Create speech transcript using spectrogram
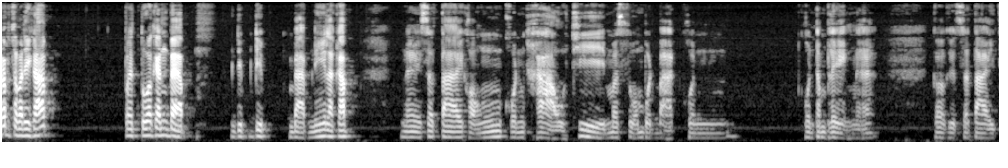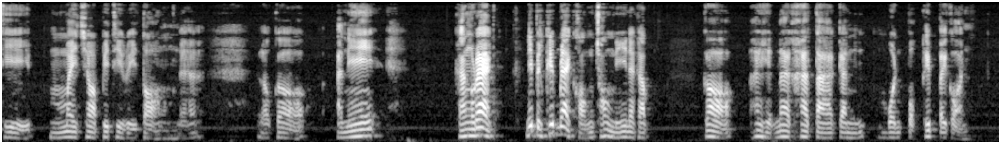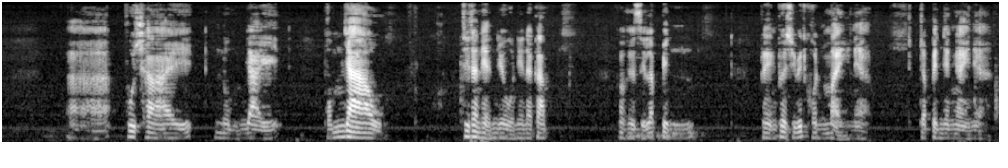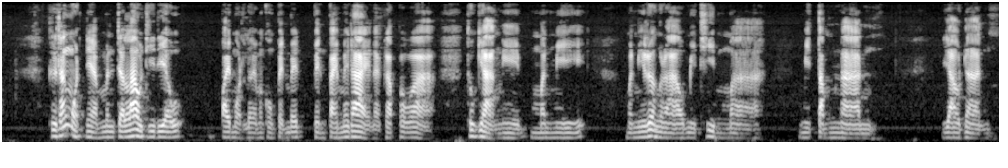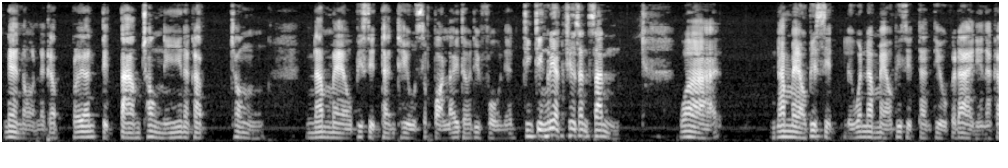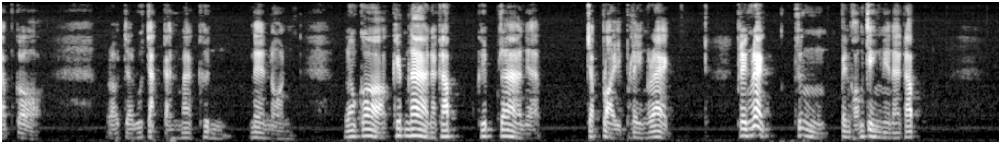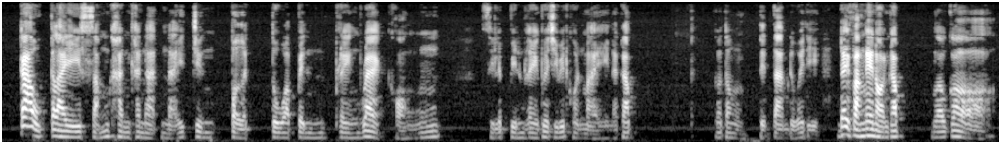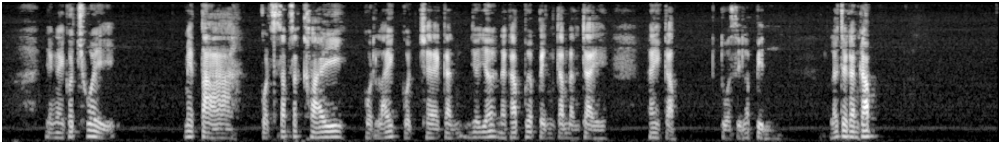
ครับสวัสดีครับ เปิดตัวกันแบบดิบๆแบบนี้แหละครับ ในสไตล์ของคนข่าวที่มาสวมบทบาทคนคนทำเพลงนะฮะก็คือสไตล์ที่ไม่ชอบพิธีรีตองนะฮะแล้วก็อันนี้ครั้งแรกนี่เป็นคลิปแรกของช่องนี้นะครับ ก็ให้เห็นหน้าค่าตากันบนปกคลิปไปก่อน ผู้ชายหนุ่มใหญ่ ผมยาวที่ท่านเห็นอยู่นี่นะครับ ก็คือศิลปินเพลงเพื่อชีวิตคนใหม่เนี่ยจะเป็นยังไงเนี่ยคือทั้งหมดเนี่ยมันจะเล่าทีเดียวไปหมดเลยมันคงเป็นไม่เป็นไปไม่ได้นะครับ เพราะว่าทุกอย่างนี่มันมีมันมีเรื่องราวมีที่มามีตำนาน ยาวนานแน่นอนนะครับ เพราะฉะนั้นติดตามช่องนี้นะครับ ช่องน้ำแมวพิสิทธิ์แทนทิวสปอร์ตไลท์เทอร์ทีโฟเนี่ยจริง ๆ เรียกชื่อสั้นๆ ว่าน้ำแมวพิสิทธิ์หรือว่าน้ำแมวพิสิทธิ์แทนทิวก็ได้เนี่ยนะครับ ก็เราจะรู้จักกันมากขึ้นแน่นอน แล้วก็คลิปหน้านะครับ คลิปหน้าเนี่ยจะปล่อยเพลงแรก เพลงแรกซึ่งเป็นของจริงเนี่ยนะครับ ก้าวไกลสำคัญขนาดไหนจึงเปิดตัวเป็นเพลงแรกของศิลปินเพลงเพื่อชีวิตคนใหม่นะครับ ก็ต้องติดตามดูให้ดี ได้ฟังแน่นอนครับ แล้วก็ยังไงก็ช่วยเมตตากด Subscribe กดไลค์กดแชร์กันเยอะๆนะครับ เพื่อเป็นกำลังใจให้กับตัวศิลปิน แล้วเจอกันครับ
